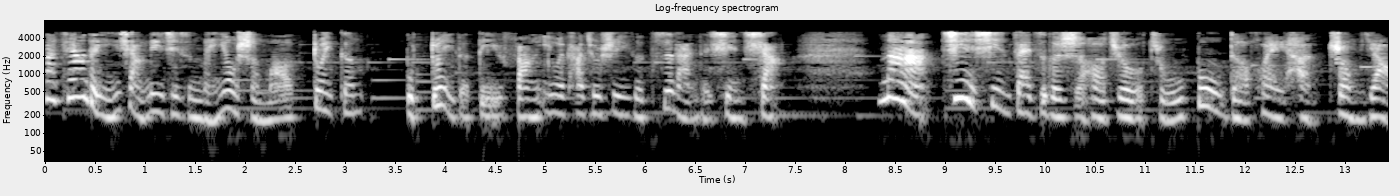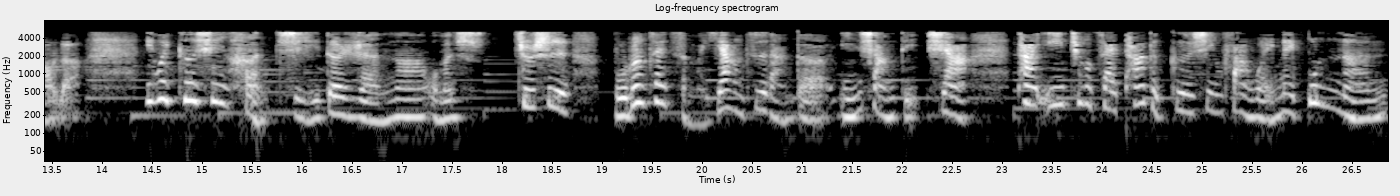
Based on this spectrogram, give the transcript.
那这样的影响力其实没有什么对跟不对的地方，因为它就是一个自然的现象。那界限在这个时候就逐步的会很重要了，因为个性很急的人呢，我们就是不论在怎么样自然的影响底下，他依旧在他的个性范围内，不能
